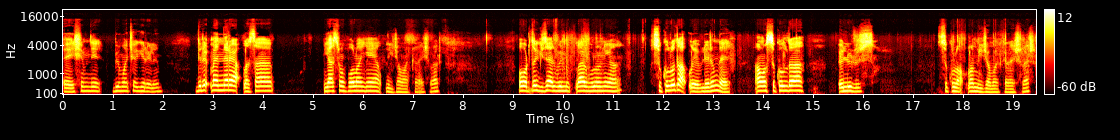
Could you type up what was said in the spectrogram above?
Ee, şimdi bir maça girelim. Direktmen nereye atlasa Yasma Polonya'ya atlayacağım arkadaşlar. Orada güzel bölümler bulunuyor. Skull'u da atlayabilirim de. Ama Skull'da ölürüz. Skull atlamayacağım arkadaşlar.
